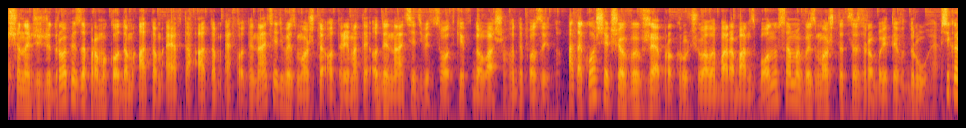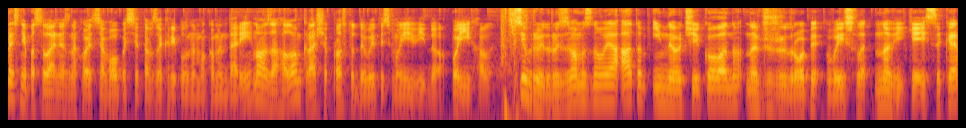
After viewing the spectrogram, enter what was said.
що на GGDrop за промокодом AtomF та AtomF11 ви зможете отримати 11% до вашого депозиту. А також, якщо ви вже прокручували барабан з бонусами, ви зможете це зробити вдруге. Всі корисні посилання знаходяться в описі та в закріпленому коментарі. Ну а загалом краще просто дивитись мої відео. Поїхали. Всім привіт, друзі! З вами знову я Атом, і неочікувано на GGDrop вийшли нові кейсики,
